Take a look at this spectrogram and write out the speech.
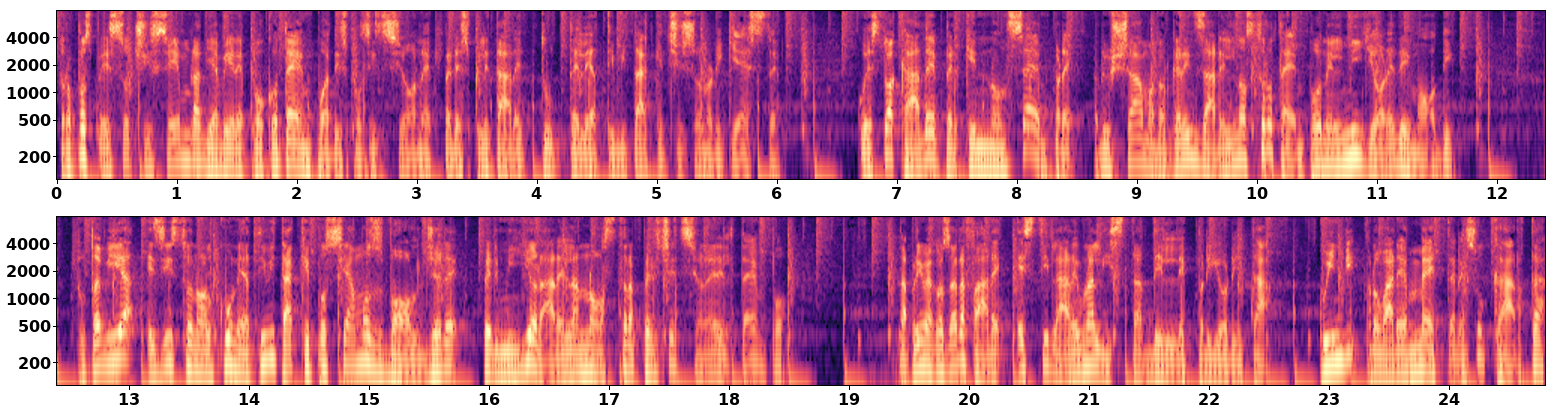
Troppo spesso ci sembra di avere poco tempo a disposizione per espletare tutte le attività che ci sono richieste. Questo accade perché non sempre riusciamo ad organizzare il nostro tempo nel migliore dei modi. Tuttavia esistono alcune attività che possiamo svolgere per migliorare la nostra percezione del tempo. La prima cosa da fare è stilare una lista delle priorità, quindi provare a mettere su carta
